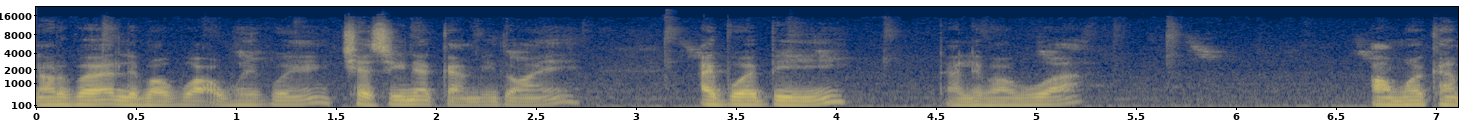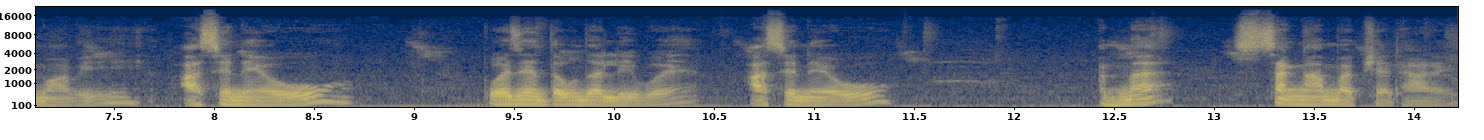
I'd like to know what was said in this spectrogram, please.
နောက်တစ်ပတ်လီဗာပူးကအဝေးကွင်းချက်စီနဲ့ကန်ပြီးသွားရင်အိုက်ပွဲပြီးဒါလီဗာပူးကအောင်ပွဲခံပါပြီအာဆင်နယ်ကိုပွဲစဉ်34ပွဲအာဆင်နယ်ကိုအမှတ်15မှတ်ဖြတ်ထားတယ်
